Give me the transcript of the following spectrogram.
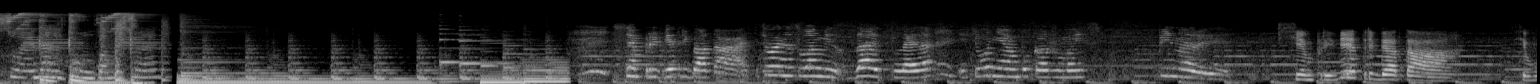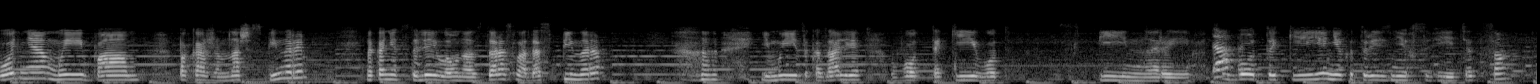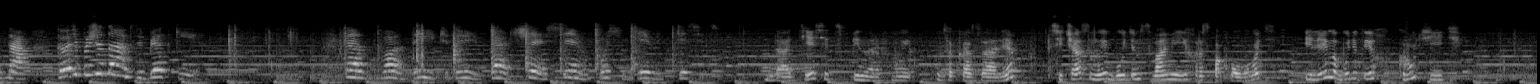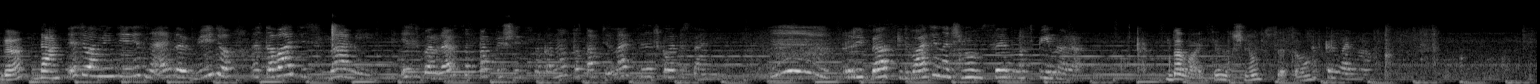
suena el tum, cuando suena. Всем привет, ребята! Сегодня с вами Заяц Леда, и сегодня я вам покажу мои спиннеры. Всем привет, ребята! Сегодня мы вам покажем наши спиннеры. Наконец-то Лейла у нас доросла до спиннеров. И мы ей заказали вот такие вот спиннеры. Да. Вот такие, некоторые из них светятся. Да, давайте посчитаем, ребятки. Раз, два, три, четыре, пять, шесть, семь, восемь, девять, десять. Да, 10 спиннеров мы заказали. Сейчас мы будем с вами их распаковывать. И Лейла будет их крутить. Да? Да, если вам интересно это видео, оставайтесь с нами. Если понравится, подпишитесь на канал, поставьте лайк, ссылочка в описании. Ребятки, давайте начнем с этого спиннера. Давайте начнем с этого. Открывай, мам.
